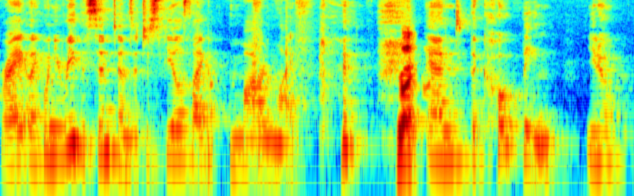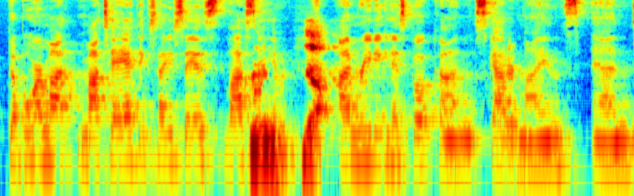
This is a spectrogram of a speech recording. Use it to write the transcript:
right? Like when you read the symptoms, it just feels like modern life. right. And the coping, you know, Gabor Mate, I think is how you say his last mm-hmm. name. Yeah. I'm reading his book on scattered minds and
